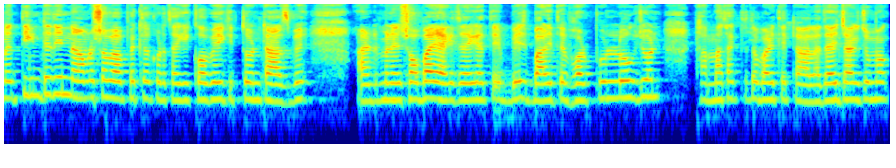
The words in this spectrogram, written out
মানে তিনটে দিন না আমরা সবাই অপেক্ষা করে থাকি কবে এই কীর্তনটা আসবে। আর মানে সবাই এক জায়গাতে, বেশ বাড়িতে ভরপুর লোকজন, ঠাম্মা থাকতে তো বাড়িতে একটা আলাদাই জাঁকজমক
